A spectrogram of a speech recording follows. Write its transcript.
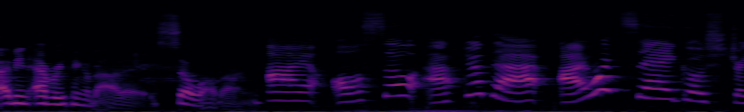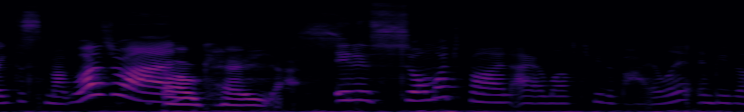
I mean, everything about it, so well done. I also, after that, I would say go straight to Smuggler's Run. Okay, yes. It is so much fun. I love to be the pilot and be the.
